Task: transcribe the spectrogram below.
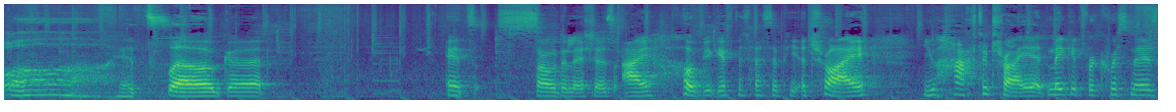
Oh, it's so good. It's so delicious. I hope you give this recipe a try. You have to try it. Make it for Christmas.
